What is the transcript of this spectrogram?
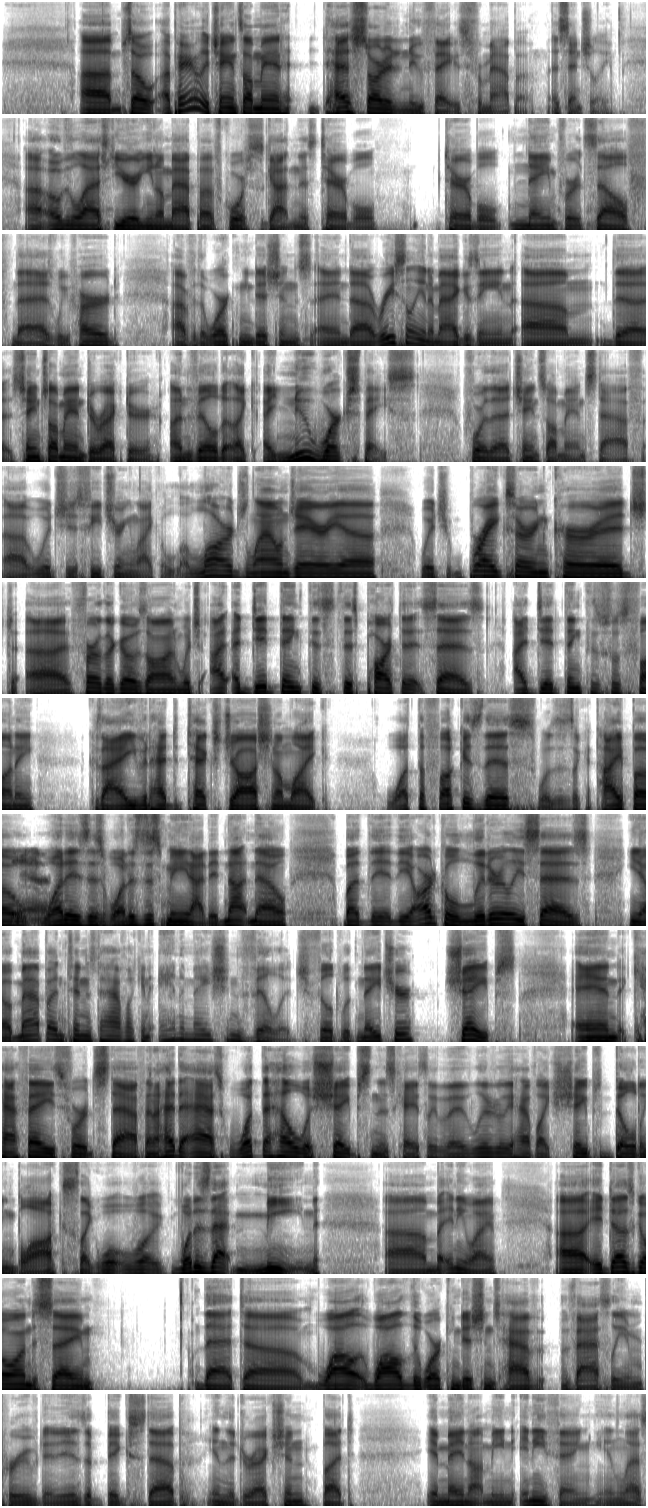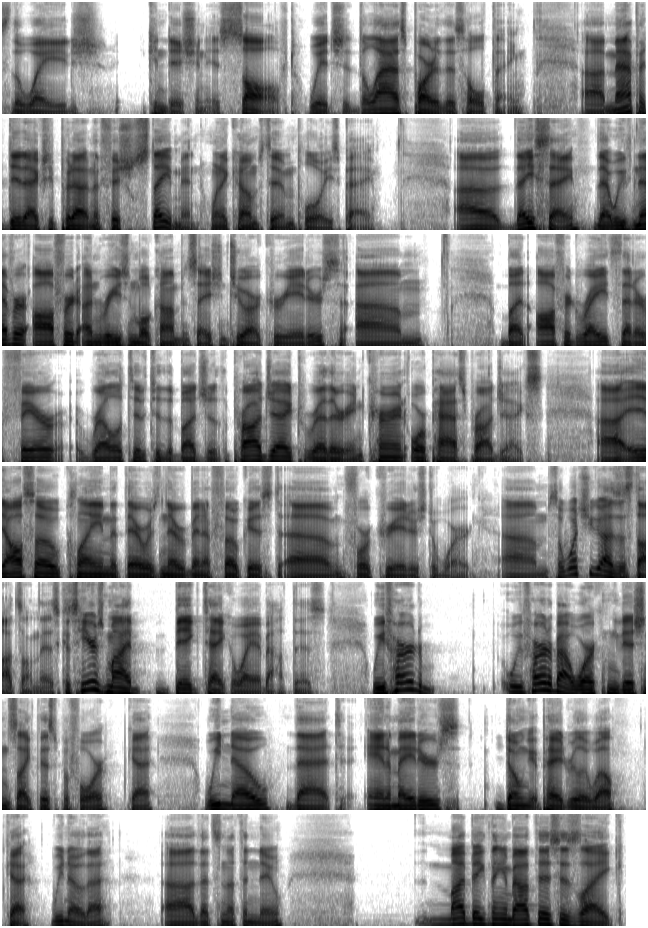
Um, so apparently, Chainsaw Man has started a new phase for Mappa. Essentially, uh, over the last year, you know, Mappa, of course, has gotten this terrible, terrible name for itself, that, as we've heard, uh, for the working conditions. And uh, recently, in a magazine, um, the Chainsaw Man director unveiled like a new workspace for the Chainsaw Man staff, uh, which is featuring like a large lounge area, which breaks are encouraged. Uh, further goes on, which I, I did think this this part that it says, I did think this was funny because I even had to text Josh and I'm like, what the fuck is this? Was this like a typo? Yeah. What is this? What does this mean? I did not know. But the the article literally says, you know, Mappa intends to have like an animation village filled with nature, shapes, and cafes for its staff. And I had to ask, what the hell was shapes in this case? Like they literally have like shapes building blocks. Like what what, what does that mean? Um, but anyway, uh, it does go on to say that uh, while while the work conditions have vastly improved, it is a big step in the direction, but it may not mean anything unless the wage condition is solved, which the last part of this whole thing. Uh, MAPPA did actually put out an official statement when it comes to employees' pay. Uh, they say that we've never offered unreasonable compensation to our creators, um, but offered rates that are fair relative to the budget of the project, whether in current or past projects. Uh, it also claimed that there was never been a focus um, for creators to work. Um, so, what's you guys' thoughts on this? Because here's my big takeaway about this: we've heard we've heard about working conditions like this before. Okay, we know that animators don't get paid really well. Okay, we know that. Uh, that's nothing new. My big thing about this is like,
